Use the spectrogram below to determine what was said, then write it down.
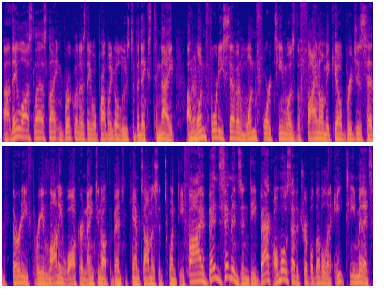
uh, they lost last night in Brooklyn, as they will probably go lose to the Knicks tonight. Uh, 147 114 was the final. Mikal Bridges had 33. Lonnie Walker, 19 off the bench, and Cam Thomas had 25. Ben Simmons, indeed, back, almost had a triple double in 18 minutes.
